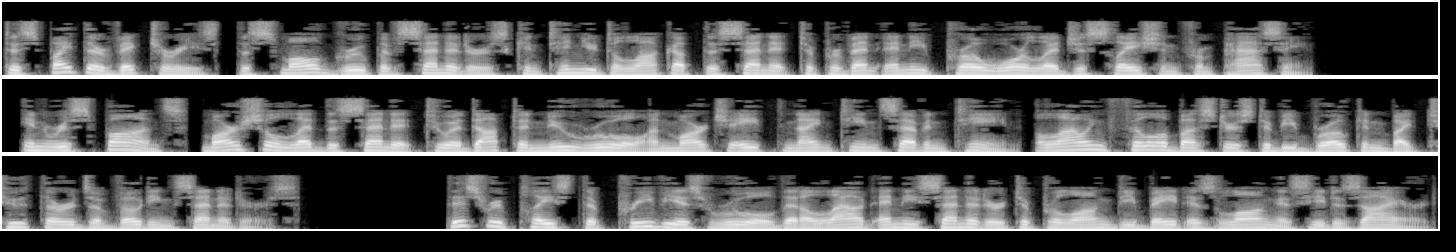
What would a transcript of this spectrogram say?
Despite their victories, the small group of senators continued to lock up the Senate to prevent any pro-war legislation from passing. In response, Marshall led the Senate to adopt a new rule on March 8, 1917, allowing filibusters to be broken by two-thirds of voting senators. This replaced the previous rule that allowed any senator to prolong debate as long as he desired.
